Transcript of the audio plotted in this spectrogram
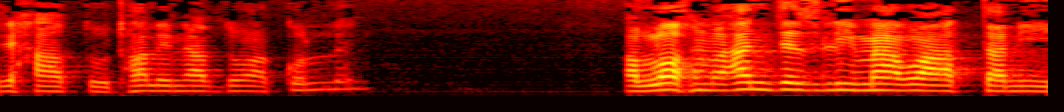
যে হাত উঠালেন আর দোয়া করলেন। আল্লাহ আত্মানি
